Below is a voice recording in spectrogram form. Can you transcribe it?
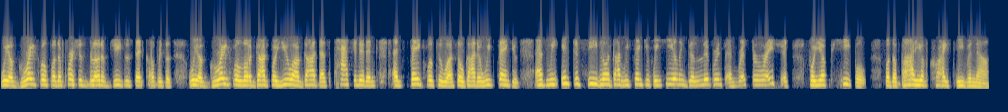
We are grateful for the precious blood of Jesus that covers us. We are grateful, Lord God, for you are God that's passionate and, and faithful to us, oh God, and we thank you. As we intercede, Lord God, we thank you for healing, deliverance, and restoration for your people for the body of Christ even now.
